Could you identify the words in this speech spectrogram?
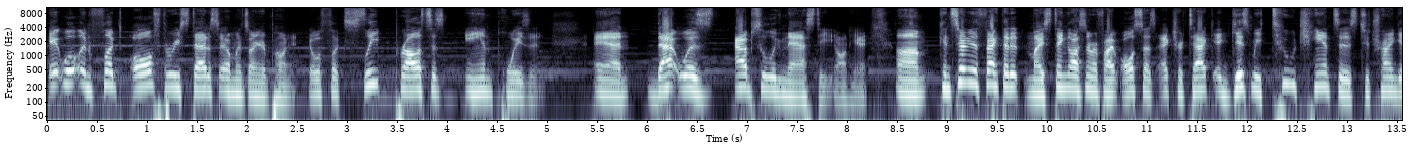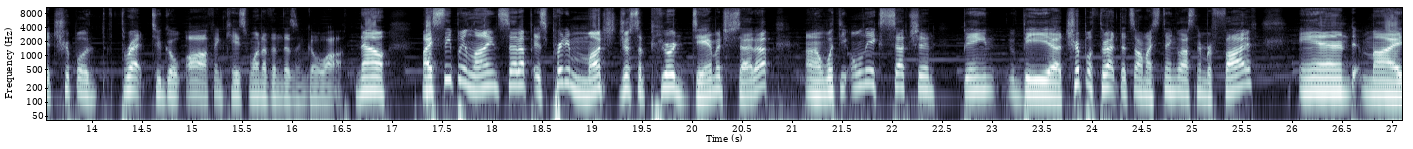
it will inflict all three status ailments on your opponent. It will inflict sleep, paralysis, and poison. And that was absolutely nasty on here. Um, considering the fact that it, my stained glass number 5 also has extra attack, it gives me two chances to try and get triple threat to go off in case one of them doesn't go off. Now, my sleeping lion setup is pretty much just a pure damage setup, uh, with the only exception being the uh, triple threat that's on my stained glass number 5 and my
